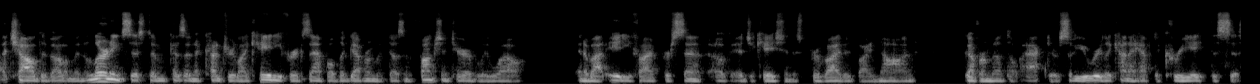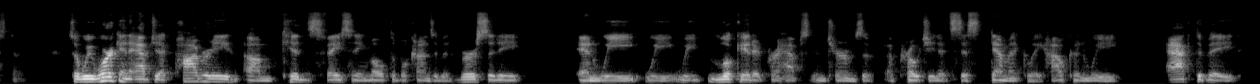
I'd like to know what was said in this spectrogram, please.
a child development and learning system. Because in a country like haiti for example the government doesn't function terribly well and about 85% of education is provided by non-governmental actors. So you really kind of have to create the system. So we work in abject poverty um, kids facing multiple kinds of adversity and we we we look at it perhaps in terms of approaching it systemically. How can we activate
